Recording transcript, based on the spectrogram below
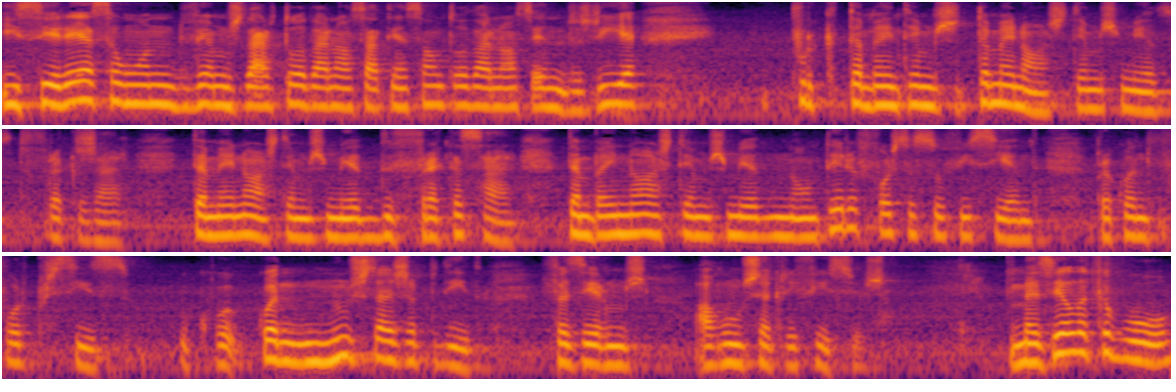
e ser essa onde devemos dar toda a nossa atenção, toda a nossa energia porque também temos, também nós temos medo de fraquejar, também nós temos medo de fracassar, também nós temos medo de não ter a força suficiente para quando for preciso, quando nos seja pedido, fazermos alguns sacrifícios. Mas ele acabou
